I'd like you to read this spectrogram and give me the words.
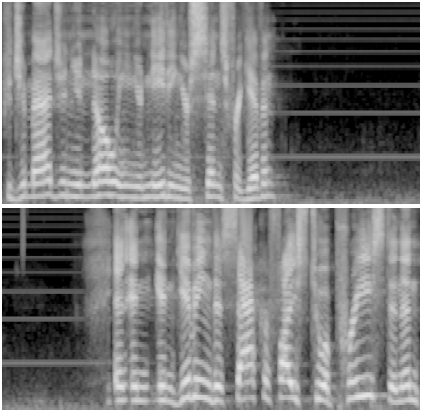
Could you imagine you knowing you're needing your sins forgiven? And, and, and giving this sacrifice to a priest, and then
